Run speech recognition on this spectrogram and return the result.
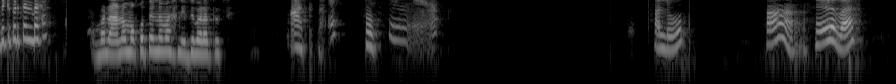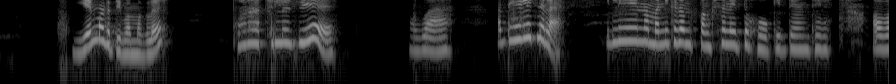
ಬಿಟ್ಟು ಬರ್ತೇನೆ ಬಾ. ಅಮ್ಮ ನಾನು ಮಕ್ಕೋತೇನವ ನಿದ್ದೆ ಬರತ್ತೆ. ಆಯ್ತು ಬಾ. ಹಲೋ? ಹಾಂ ಹೇಳವ ಏನು ಮಾಡತ್ತೀವ ಮಗಳೇ? ಫೋನ್ ಹಚ್ಚಿಲ್ಲಲ್ವೇ ಅವ್ವ ಅಂತ ಹೇಳಿದ್ನಲ್ಲ ಇಲ್ಲಿ ನಮ್ಮ ಮನೆ ಕಡೆ ಒಂದು ಫಂಕ್ಷನ್ ಇತ್ತು ಹೋಗಿದ್ದೆ ಅಂತೇಳಿ ಅವ್ವ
